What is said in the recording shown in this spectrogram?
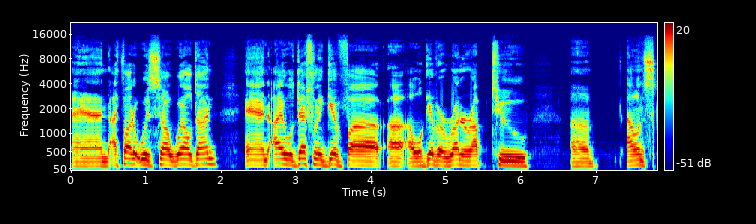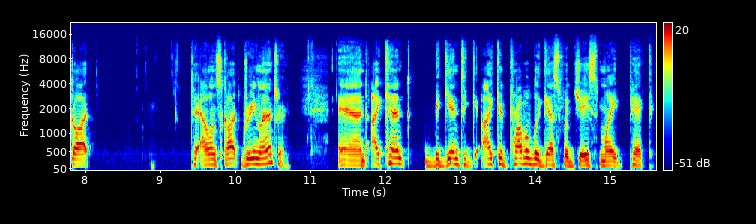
and I thought it was uh, well done. And I will definitely give uh, uh, I will give a runner up to uh, Alan Scott to Alan Scott Green Lantern. And I can't begin to I could probably guess what Jace might pick,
